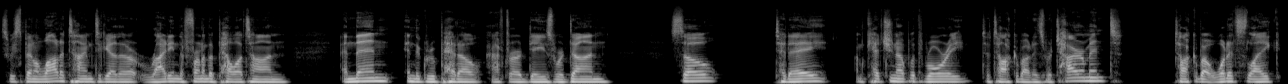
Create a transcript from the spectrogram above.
So we spent a lot of time together riding the front of the peloton and then in the gruppetto after our days were done. So today I'm catching up with Rory to talk about his retirement, talk about what it's like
